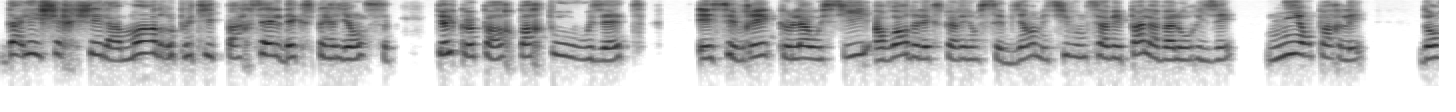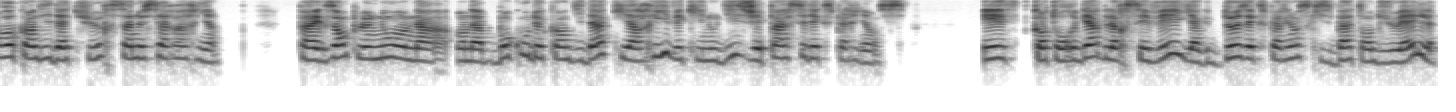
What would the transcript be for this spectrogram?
d'aller chercher la moindre petite parcelle d'expérience quelque part, partout où vous êtes. Et c'est vrai que là aussi, avoir de l'expérience, c'est bien, mais si vous ne savez pas la valoriser, ni en parler dans vos candidatures, ça ne sert à rien. Par exemple, nous, on a, beaucoup de candidats qui arrivent et qui nous disent j'ai pas assez d'expérience. Et quand on regarde leur CV, il y a deux expériences qui se battent en duel,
